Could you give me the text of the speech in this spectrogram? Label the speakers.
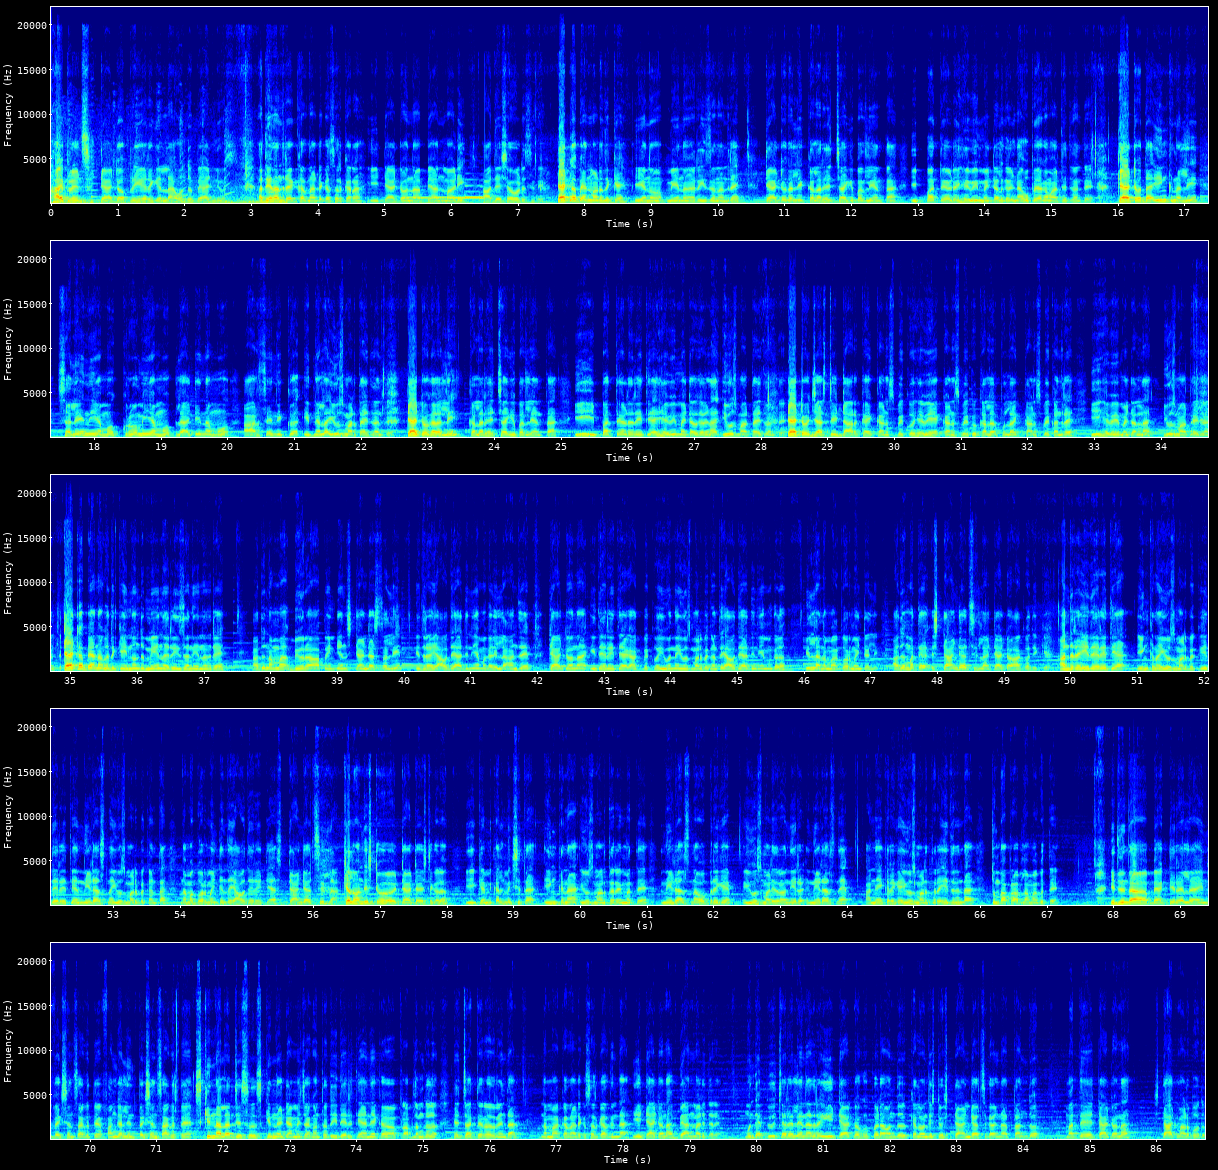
Speaker 1: Hi friends tattoo ಪ್ರಿಯರಿಗೆಲ್ಲ ಒಂದು bad news ಅದೇನಂದ್ರೆ ಕರ್ನಾಟಕ ಸರ್ಕಾರ ಈ ಟ್ಯಾಟೋನ ಬ್ಯಾನ್ ಮಾಡಿ ಆದೇಶ ಹೊರಡಿಸಿದೆ. ಟ್ಯಾಟೋ ಬ್ಯಾನ್ ಮಾಡೋದಕ್ಕೆ ಏನು ಮೇನ್ ರೀಸನ್ ಅಂದ್ರೆ ಟ್ಯಾಟೋದಲ್ಲಿ ಕಲರ್ ಹೆಚ್ಚಾಗಿ ಬರಲಿ ಅಂತ ಇಪ್ಪತ್ತೆರಡು ಹೆವಿ ಮೆಟಲ್ಗಳನ್ನ ಉಪಯೋಗ ಮಾಡ್ತಿದ್ರಂತೆ. ಟ್ಯಾಟೋದ ಇಂಕ್ನಲ್ಲಿ ಸಲೇನಿಯಮ್, ಕ್ರೋಮಿಯಮ್, ಪ್ಲಾಟಿನಮ್, ಆರ್ಸೆನಿಕ್ ಇದನ್ನೆಲ್ಲ ಯೂಸ್ ಮಾಡ್ತಾ ಇದ್ರಂತೆ. ಟ್ಯಾಟೋಗಳಲ್ಲಿ ಕಲರ್ ಹೆಚ್ಚಾಗಿ ಬರಲಿ ಅಂತ ಈ ಇಪ್ಪತ್ತೆರಡು ರೀತಿಯ ಹೆವಿ ಮೆಟಲ್ಗಳನ್ನ ಯೂಸ್ ಮಾಡ್ತಾ ಇದ್ರಂತೆ. ಟ್ಯಾಟೋ ಜಾಸ್ತಿ ಡಾರ್ಕ್ ಆಗಿ ಕಾಣಿಸ್ಬೇಕು, ಹೆವಿ ಆಗಿ ಕಾಣಿಸ್ಬೇಕು, ಕಲರ್ಫುಲ್ ಆಗಿ ಕಾಣಿಸ್ಬೇಕಂದ್ರೆ ಈ ಹೆವಿ ಮೆಟಲ್ನ ಯೂಸ್ ಮಾಡ್ತಾ ಇದ್ರಂತೆ. ಟ್ಯಾಟೋ ಬ್ಯಾನ್ ಆಗೋದಕ್ಕೆ ಇನ್ನೊಂದು ಮೇನ್ ರೀಸನ್ ಏನಂದ್ರೆ ಅದು ನಮ್ಮ ಬ್ಯೂರೋ ಆಫ್ ಇಂಡಿಯನ್ ಸ್ಟ್ಯಾಂಡರ್ಡ್ಸ್ ಅಲ್ಲಿ ಇದರ ಯಾವುದೇ ಅಧಿನಿಯಮಗಳಿಲ್ಲ. ಅಂದ್ರೆ ಟ್ಯಾಟೋನ ಇದೇ ರೀತಿಯಾಗಿ ಹಾಕ್ಬೇಕು, ಇವನ್ನ ಯೂಸ್ ಮಾಡ್ಬೇಕಂತ ಯಾವುದೇ ಅಧಿನಿಯಮಗಳು ಇಲ್ಲ ನಮ್ಮ ಗೌರ್ಮೆಂಟ್ ಅಲ್ಲಿ ಅದು ಮತ್ತೆ ಸ್ಟ್ಯಾಂಡರ್ಡ್ಸ್ ಇಲ್ಲ ಟ್ಯಾಟೋ ಹಾಕೋದಕ್ಕೆ. ಅಂದ್ರೆ ಇದೇ ರೀತಿಯ ಇಂಕ್ನ ಯೂಸ್ ಮಾಡಬೇಕು, ಇದೇ ರೀತಿಯ ನೀಡಲ್ಸ್ನ ಯೂಸ್ ಮಾಡ್ಬೇಕಂತ ನಮ್ಮ ಗೌರ್ಮೆಂಟ್ ಇಂದ ಯಾವುದೇ ರೀತಿಯ ಸ್ಟ್ಯಾಂಡರ್ಡ್ಸ್ ಇಲ್ಲ. ಕೆಲವೊಂದಿಷ್ಟು ಟ್ಯಾಟೋಯಿಸ್ಟ್ಗಳು ಈ ಕೆಮಿಕಲ್ ಮಿಕ್ಸಿತ ಇಂಕ್ನ ಯೂಸ್ ಮಾಡ್ತಾರೆ, ಮತ್ತೆ ನೀಡಲ್ಸ್ನ ಒಬ್ಬರಿಗೆ ಯೂಸ್ ಮಾಡಿರೋ ನೀಡಲ್ಸ್ನೇ ಅನೇಕರಿಗೆ ಯೂಸ್ ಮಾಡ್ತಾರೆ. ಇದರಿಂದ ತುಂಬಾ ಪ್ರಾಬ್ಲಮ್ ಆಗುತ್ತೆ. ಇದರಿಂದ ಬ್ಯಾಕ್ಟೀರಿಯಲ್ ಇನ್ಫೆಕ್ಷನ್ಸ್ ಆಗುತ್ತೆ, ಫಂಗಲ್ ಇನ್ಫೆಕ್ಷನ್ಸ್ ಆಗುತ್ತೆ, ಸ್ಕಿನ್ ಅಲರ್ಜಿಸ್, ಸ್ಕಿನ್ ಡ್ಯಾಮೇಜ್ ಆಗುವಂಥದ್ದು ಇದೇ ರೀತಿ ಅನೇಕ ಪ್ರಾಬ್ಲಮ್ಗಳು ಹೆಚ್ಚಾಗ್ತಿರೋದ್ರಿಂದ ನಮ್ಮ ಕರ್ನಾಟಕ ಸರ್ಕಾರದಿಂದ ಈ ಟ್ಯಾಟೋನ ಬ್ಯಾನ್ ಮಾಡಿದ್ದಾರೆ. ಮುಂದೆ ಫ್ಯೂಚರಲ್ಲಿ ಏನಾದರೂ ಈ ಟ್ಯಾಟೋಗೂ ಕೂಡ ಒಂದು ಕೆಲವೊಂದಿಷ್ಟು ಸ್ಟ್ಯಾಂಡರ್ಡ್ಸ್ಗಳನ್ನ ತಂದು ಮತ್ತೆ ಟ್ಯಾಟೋನ ಸ್ಟಾರ್ಟ್ ಮಾಡ್ಬೋದು.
